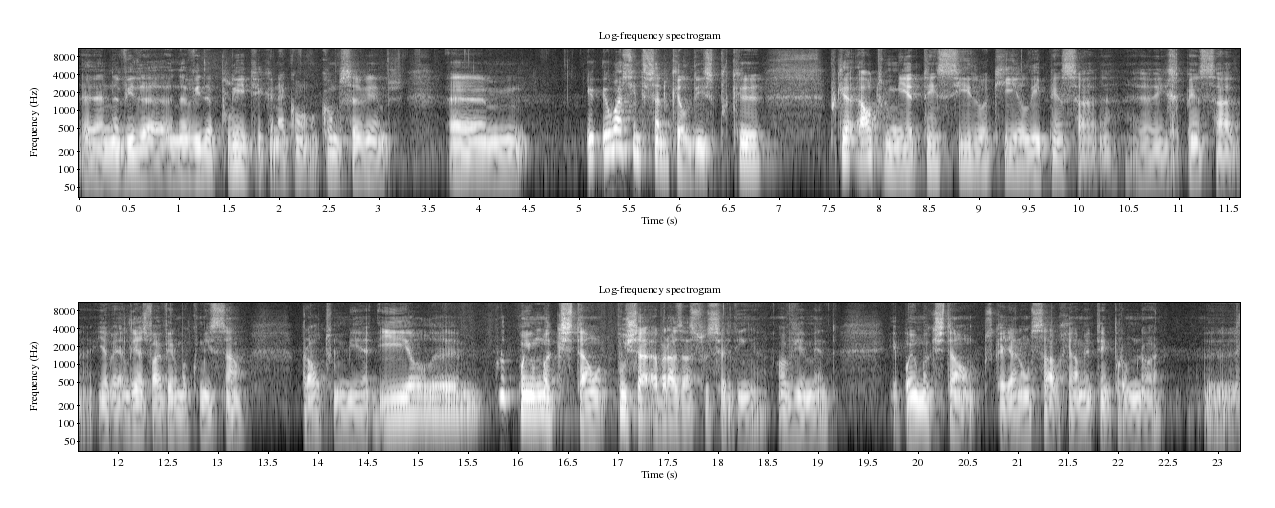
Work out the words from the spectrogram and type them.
uh, na vida na vida política, né, como, como sabemos. Um, eu, eu, acho interessante o que ele disse porque porque a autonomia tem sido aqui e ali pensada uh, e repensada. E, aliás, vai haver uma comissão para a autonomia e ele uh, põe uma questão, puxa a brasa à sua sardinha, obviamente, e põe uma questão, se calhar não sabe realmente em pormenor. Uh...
